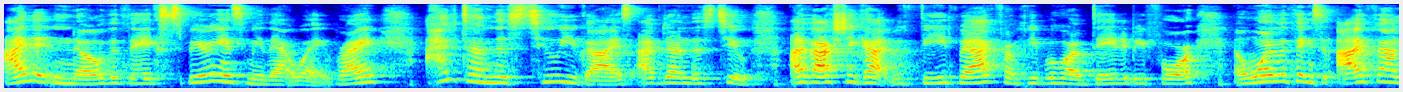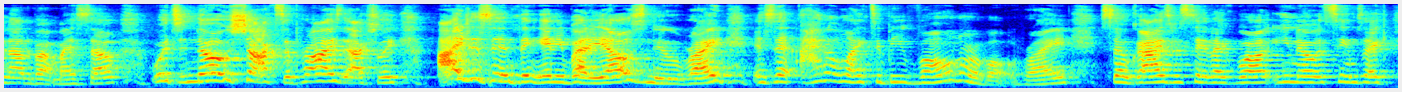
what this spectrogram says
I didn't know that they experienced me that way, right? I've done this too, you guys. I've done this too. I've actually gotten feedback from people who I've dated before. And one of the things that I found out about myself, which no shock surprise actually, I just didn't think anybody else knew, right? Is that I don't like to be vulnerable, right? So guys would say like, well, you know, it seems like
